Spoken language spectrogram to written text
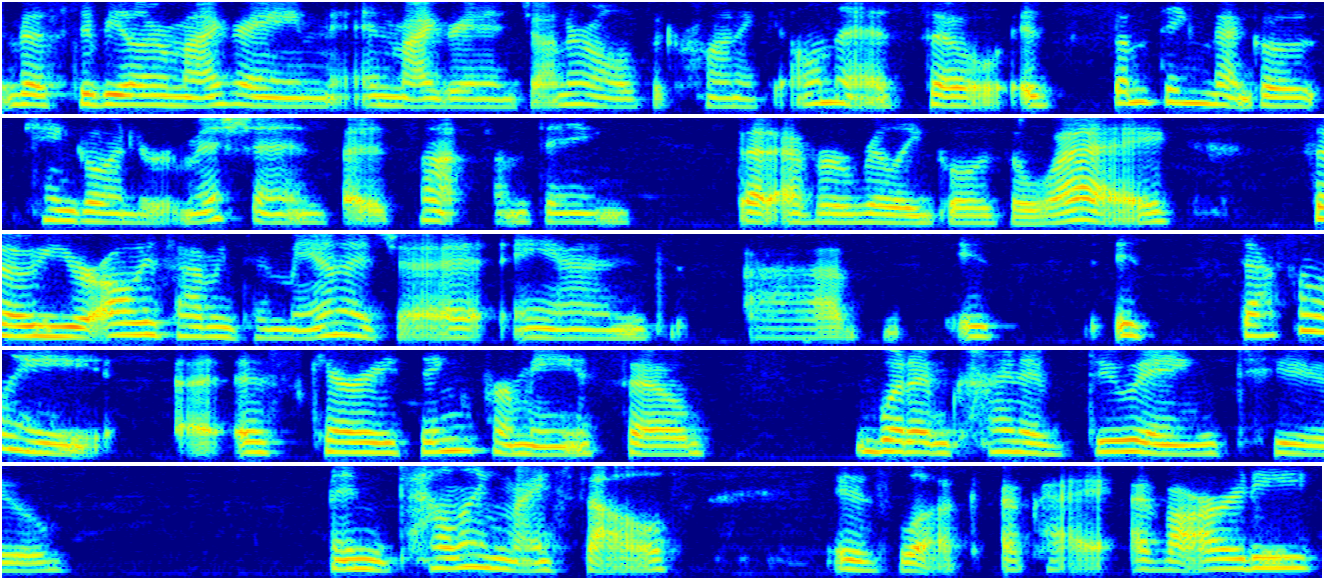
vestibular migraine and migraine in general is a chronic illness. So it's something that go can go into remission but it's not something that ever really goes away. So you're always having to manage it. And uh, it's it's definitely a, a scary thing for me so what I'm kind of doing to and telling myself is look, okay, I've already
